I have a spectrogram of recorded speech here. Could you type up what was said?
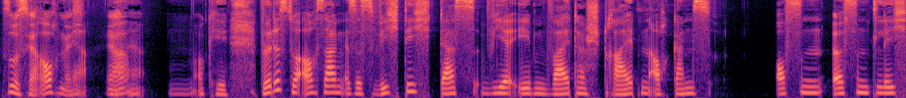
So ist ja auch nicht. Ja, ja. Mm, Okay. Würdest du auch sagen, es ist wichtig, dass wir eben weiter streiten, auch ganz offen, öffentlich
